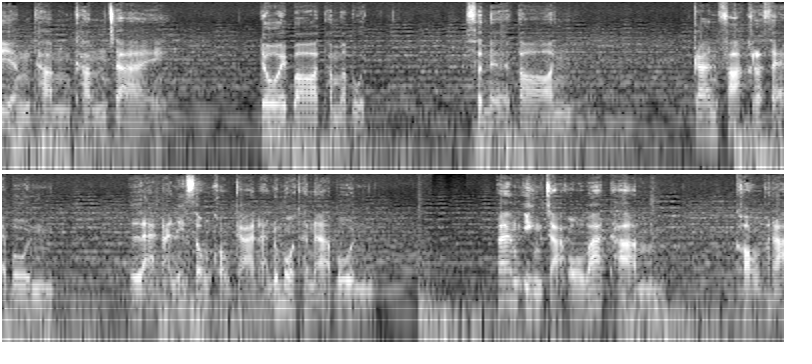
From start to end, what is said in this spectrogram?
สียงธรรมค้ำใจ โดยบอธรรมบุตร เสนอตอน การฝากกระแสบุญ และอนิสงค์ของการอนุโมทนาบุญ อ้างอิงจากโอวาทธรรม ของพระ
